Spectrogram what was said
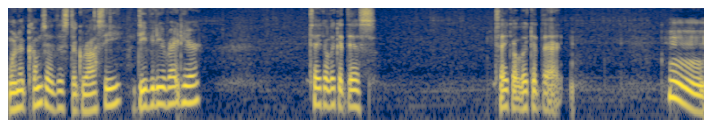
When it comes to this Degrassi DVD right here, take a look at this. Take a look at that. Hmm.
